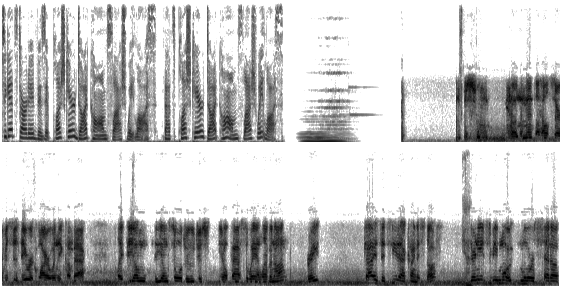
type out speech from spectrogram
To get started, visit plushcare.com slash weight loss. That's plushcare.com slash weight loss. You know, the mental health services they require when they come back. Like the young the young soldier who just, you know, passed away in Lebanon, right? Guys that see that kind of stuff, Yeah. there needs to be more more setup.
